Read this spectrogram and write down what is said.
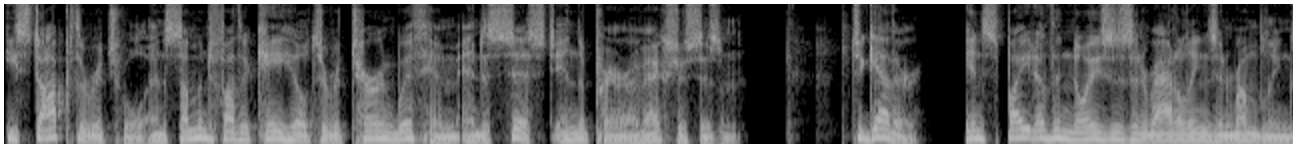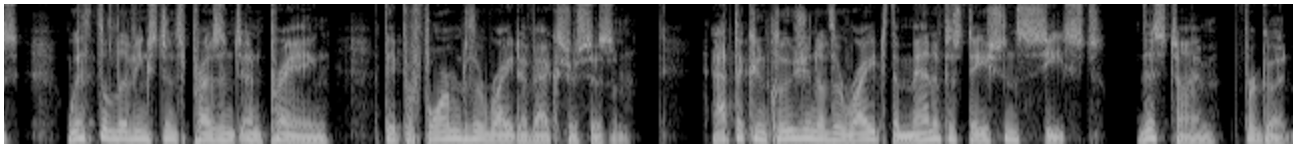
He stopped the ritual and summoned Father Cahill to return with him and assist in the prayer of exorcism. Together, in spite of the noises and rattlings and rumblings, with the Livingstons present and praying, they performed the rite of exorcism. At the conclusion of the rite, the manifestations ceased, this time for good.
